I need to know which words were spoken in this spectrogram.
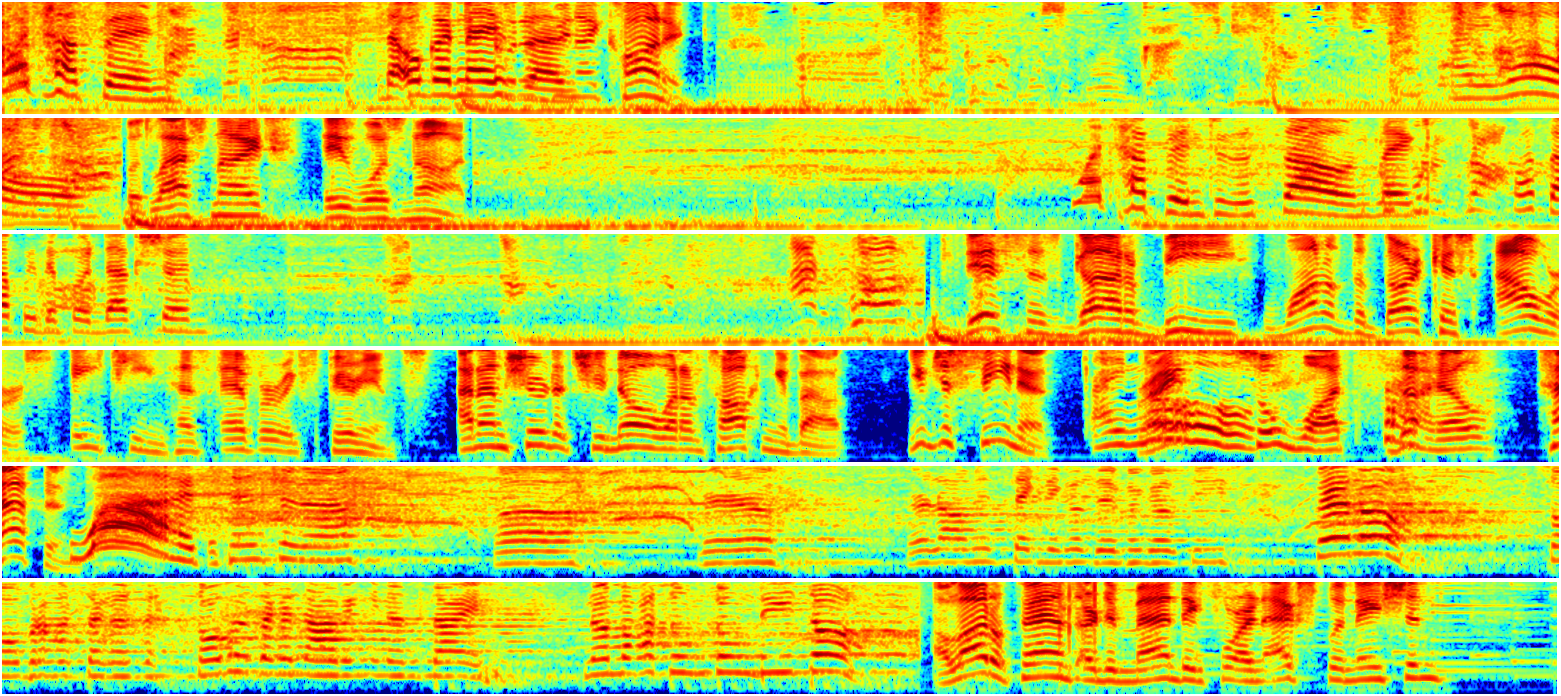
What happened? The It could have been iconic. I know. But last night, it was not. What happened to the sound? Like, what's up with the production? This has gotta be one of the darkest hours 18 has ever experienced. And I'm sure that you know what I'm talking about. You've just seen it, I know. right? So what the hell happened? What? Pasensya na. Ah, meron, meron lang kami technical difficulties. Pero, sobrang ang tagal, sobrang tagal namin inantay na makatungtong dito. A lot of fans are demanding for an explanation.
